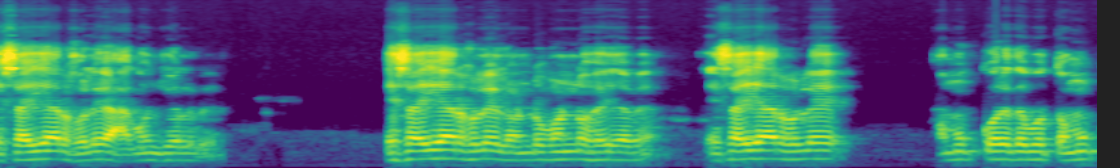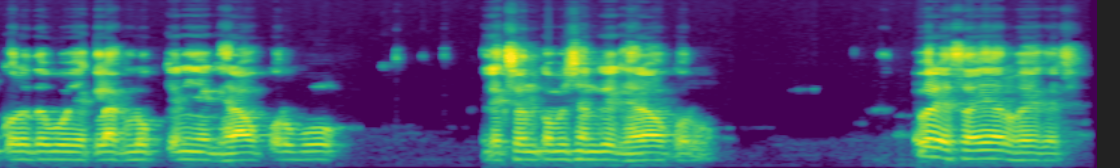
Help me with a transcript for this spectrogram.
এসআইআর হলে আগুন জ্বলবে। এসআইআর হলে লন্ডভন্ড হয়ে যাবে। এসআইআর হলে অমুক করে দেব, তমুক করে দেব, এক লাখ লোককে নিয়ে ঘেরাও করব, ইলেকশন কমিশনকে ঘেরাও করব। এবার এসআইআর হয়ে গেছে।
